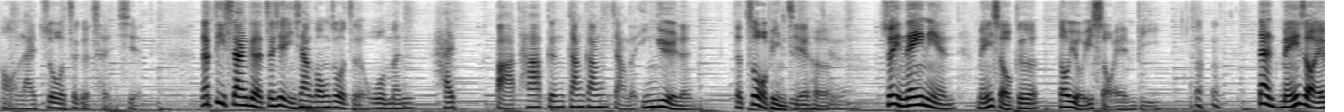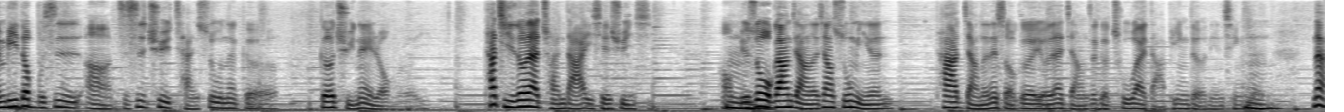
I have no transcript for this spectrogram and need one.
哦，来做这个呈现。那第三个，这些影像工作者，我们还把它跟刚刚讲的音乐人的作品结合，所以那一年每一首歌都有一首 MV，但每一首 MV 都不是啊、呃，只是去阐述那个歌曲内容它其实都在传达一些讯息。哦，比如说我刚刚讲的，像苏明恩。他讲的那首歌有在讲这个出外打拼的年轻人，嗯、那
